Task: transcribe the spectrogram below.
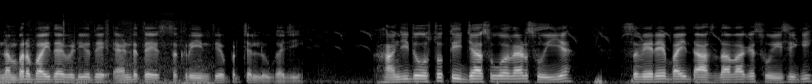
ਨੰਬਰ ਬਾਈ ਦਾ ਵੀਡੀਓ ਦੇ ਐਂਡ ਤੇ ਸਕਰੀਨ 'ਤੇ ਉੱਪਰ ਚੱਲੂਗਾ ਜੀ। ਹਾਂਜੀ ਦੋਸਤੋ, ਤੀਜਾ ਸੂਆ ਵੈੜ ਸੂਈ ਹੈ। ਸਵੇਰੇ ਬਾਈ ਦੱਸਦਾ ਵਾ ਕਿ ਸੂਈ ਸੀਗੀ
